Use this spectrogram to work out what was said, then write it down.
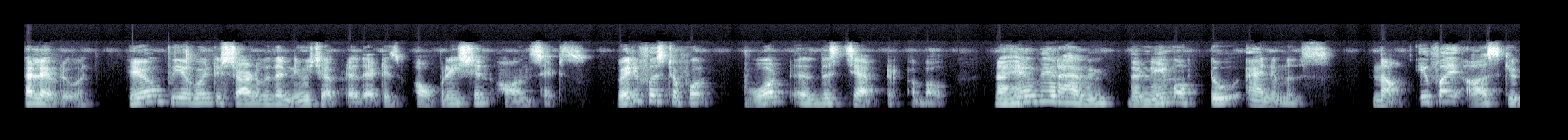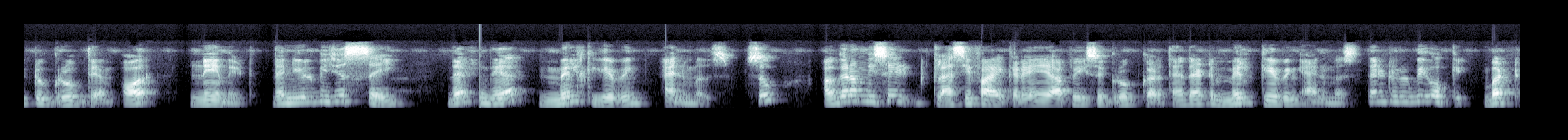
Hello everyone. Here we are going to start with a new chapter that is operation on sets. Very first of all, what is this chapter about? Now here we are having the name of two animals. Now if I ask you to group them or name it, then you'll be just saying that they are milk giving animals. So अगर हम इसे क्लासिफाई करें या फिर इसे ग्रुप करते हैं दैट मिल्क गिविंग एनिमल्स देन इट विल बी ओके बट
